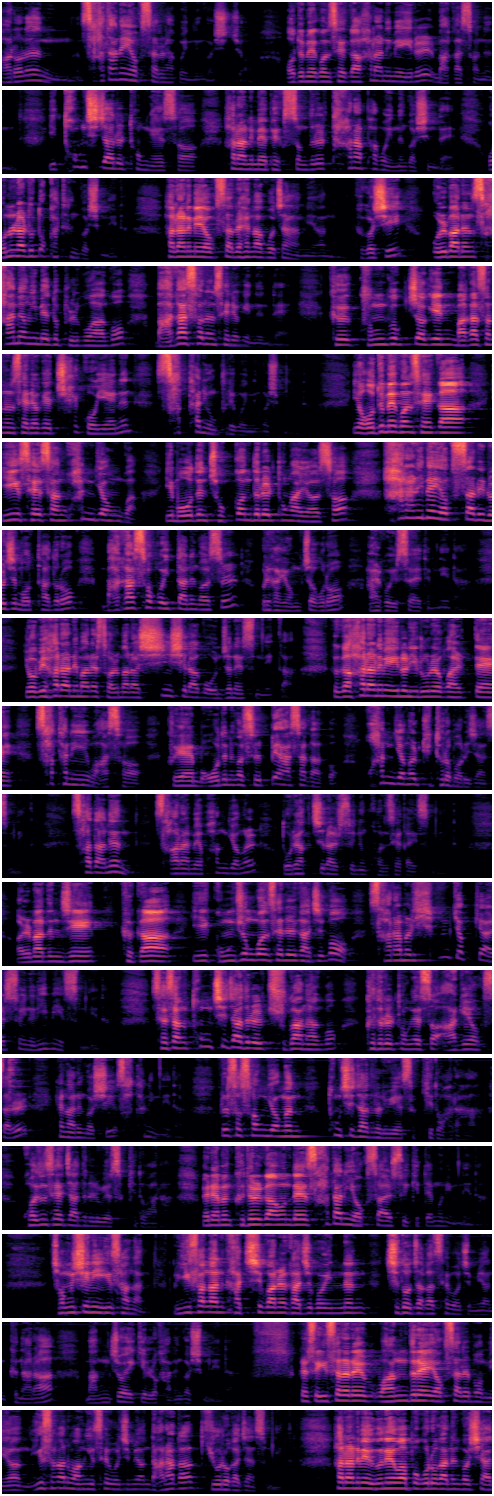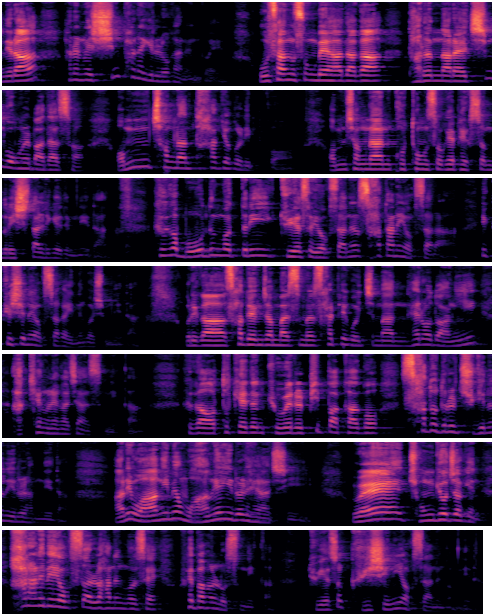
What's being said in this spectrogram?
바로는 사단의 역사를 하고 있는 것이죠. 어둠의 권세가 하나님의 일을 막아서는 이 통치자를 통해서 하나님의 백성들을 탄압하고 있는 것인데 오늘날도 똑같은 것입니다. 하나님의 역사를 행하고자 하면 그것이 올바른 사명임에도 불구하고 막아서는 세력이 있는데 그 궁극적인 막아서는 세력의 최고위에는 사탄이 웅크리고 있는 것입니다. 이 어둠의 권세가 이 세상 환경과 이 모든 조건들을 통하여서 하나님의 역사를 이루지 못하도록 막아서고 있다는 것을 우리가 영적으로 알고 있어야 됩니다. 욥이 하나님 안에서 얼마나 신실하고 온전했습니까? 그가 하나님의 일을 이루려고 할 때 사탄이 와서 그의 모든 것을 빼앗아가고 환경을 뒤틀어 버리지 않습니까? 사단은 사람의 환경을 노략질할 수 있는 권세가 있습니다. 얼마든지 그가 이 공중 권세를 가지고 사람을 힘겹게 할 수 있는 힘이 있습니다. 세상 통치자들을 주관하고 그들을 통해서 악의 역사를 행하는 것이 사탄입니다. 그래서 성경은 통치자들을 위해서 기도하라. 권세자들을 위해서 기도하라. 왜냐하면 그들 가운데 사단이 역사할 수 있기 때문입니다. 정신이 이상한 이상한 가치관을 가지고 있는 지도자가 세워지면 그 나라 망조의 길로 가는 것입니다. 그래서 이스라엘의 왕들의 역사를 보면 이상한 왕이 세워지면 나라가 기울어 가지 않습니까? 하나님의 은혜와 복으로 가는 것이 아니라 하나님의 심판의 길로 가는 거예요. 우상 숭배하다가 다른 나라의 침공을 받아서 엄청난 타격을 입고 엄청난 고통 속에 백성들이 시달리게 됩니다. 그가 모든 것들이 뒤에서 역사는 사단의 역사라. 이 귀신의 역사가 있는 것입니다. 우리가 사도행전 말씀을 살피고 있지만 헤로드 왕이 악행을 행하지 않습니까? 그가 어떻게든 교회를 핍박하고 사도들을 죽이는 일을 합니다. 아니 왕이면 왕의 일을 해야지. 왜 종교적인 하나님의 역사를 하는 것에 회방을 놓습니까? 뒤에서 귀신이 역사하는 겁니다.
